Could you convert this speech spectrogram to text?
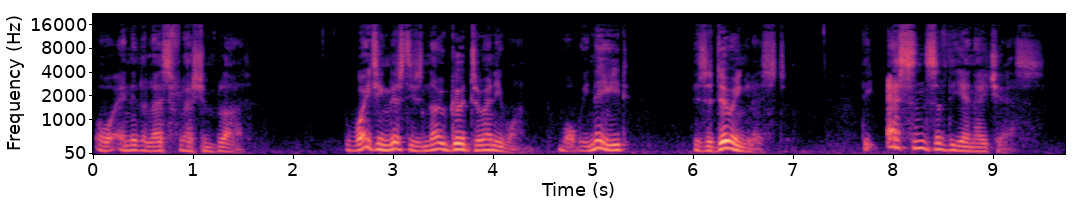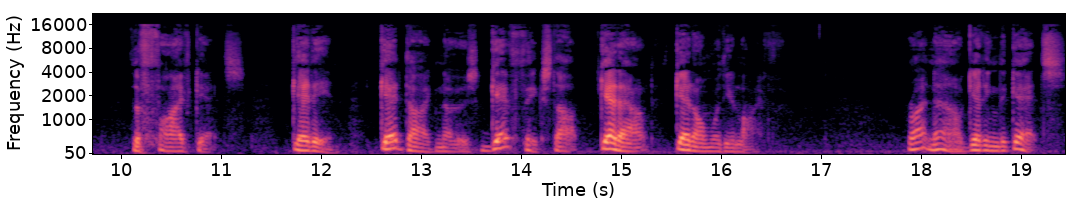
or any the less flesh and blood. A waiting list is no good to anyone. What we need is a doing list. The essence of the NHS, the five gets get in, get diagnosed, get fixed up, get out, get on with your life. Right now, getting the gets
